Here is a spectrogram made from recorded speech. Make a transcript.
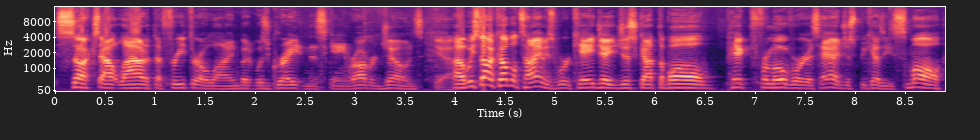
sucks out loud at the free throw line, but was great in this game. Robert Jones. Yeah. Uh, we saw a couple times where KJ just got the ball picked from over his head just because he's small.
